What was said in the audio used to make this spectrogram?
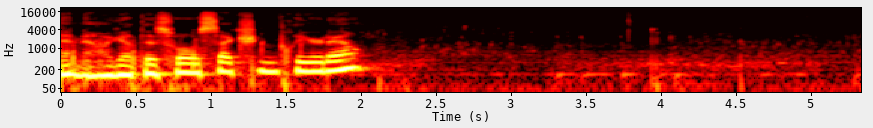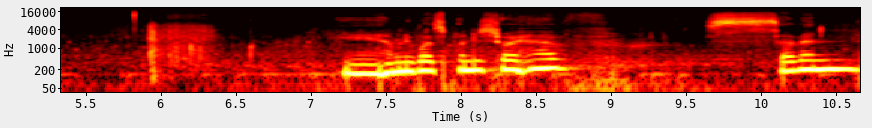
And now I got this whole section cleared out. And how many wet sponges do I have? Seven.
